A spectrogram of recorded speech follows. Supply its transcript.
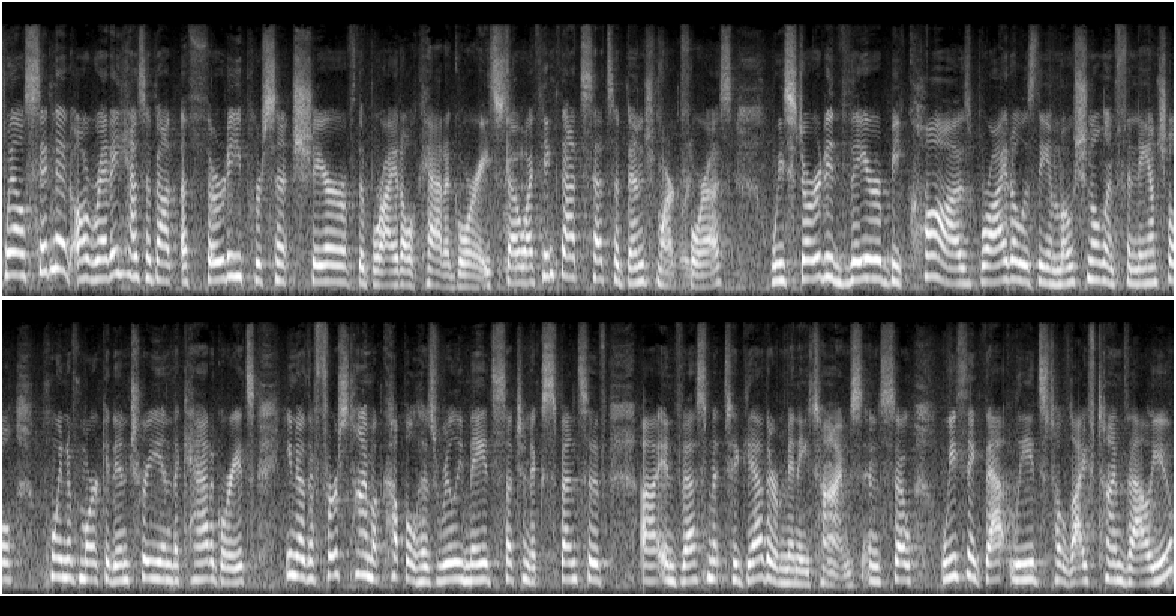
Well, Signet already has about a 30% share of the bridal category. So I think that sets a benchmark for us. We started there because bridal is the emotional and financial point of market entry in the category. It's, you know, the first time a couple has really made such an expensive uh, investment together many times. And so we think that leads to lifetime value.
